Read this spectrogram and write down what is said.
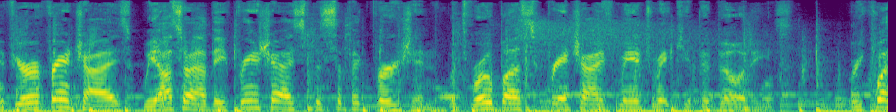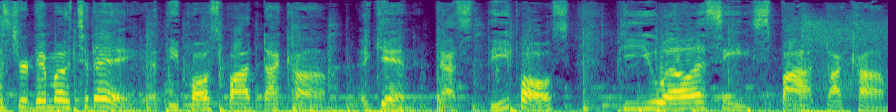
If you're a franchise, we also have a franchise specific version with robust franchise management capabilities. Request your demo today at thepulsespot.com. Again, that's thepulse, P-U-L-S-E, spot.com.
